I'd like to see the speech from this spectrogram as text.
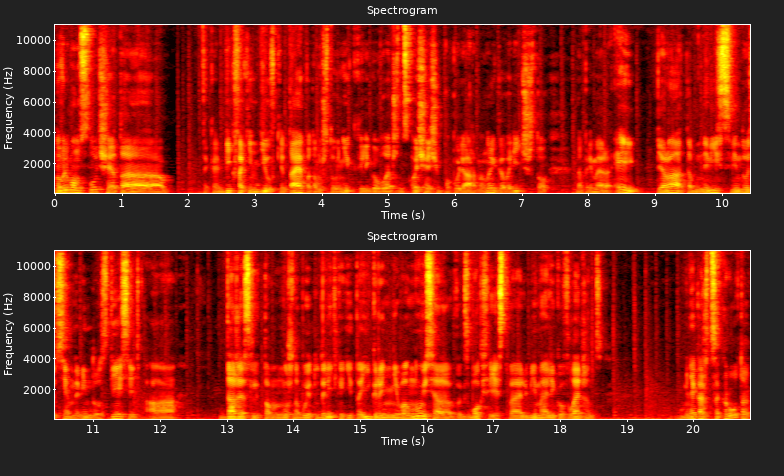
Но в любом случае это такая big fucking deal в Китае, потому что у них League of Legends очень-очень популярна. Ну и говорить, что, например, эй, пират, обновись с Windows 7 на Windows 10, а даже если там нужно будет удалить какие-то игры, не волнуйся, в Xbox есть твоя любимая League of Legends. Мне кажется, круто,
